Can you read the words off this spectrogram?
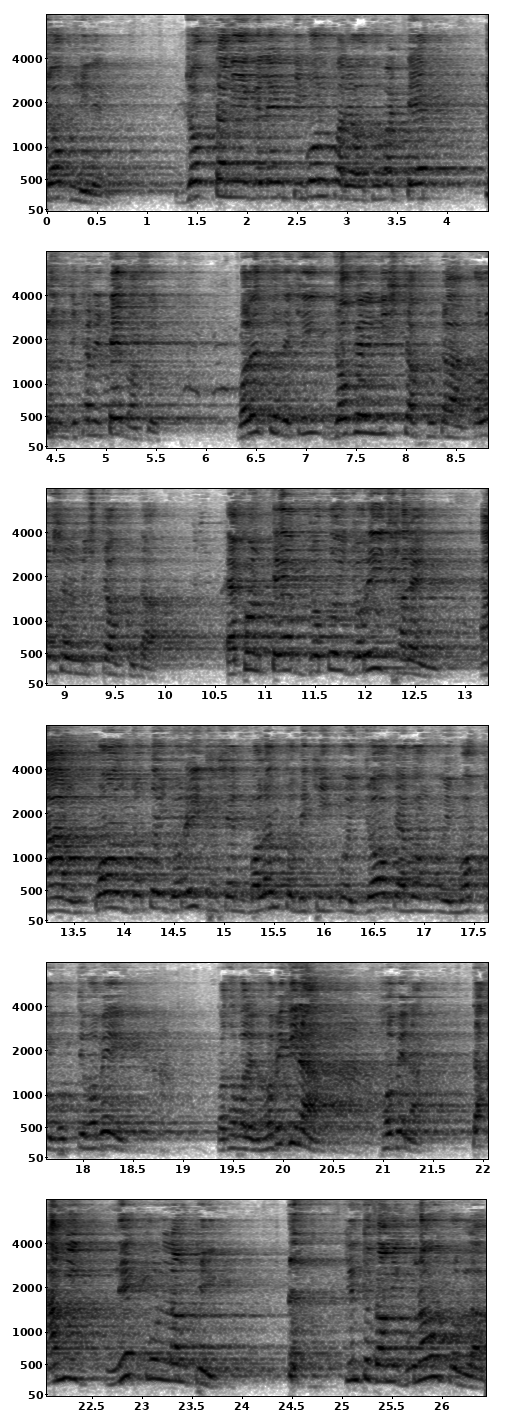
জগ নিলেন। জগটা নিয়ে গেলেন টিবল পারে অথবা ট্যাপ, যেখানে ট্যাপ আছে। বলেন তো দেখি, জগের নিষ্ঠা ফুটা, কলসের নিষ্ঠা ফুটা। এখন ট্যাপ যতই জোরেই ছাড়েন আর কল যতই জোরেই ঠেসেন বলেন তো দেখি ওই জগ এবং ওই মগ কি ভর্তি হবে? কথা বলেন, হবে কি না? হবে না। তা আমি নেক করলাম ঠিক, কিন্তু আমি গুনাও করলাম।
